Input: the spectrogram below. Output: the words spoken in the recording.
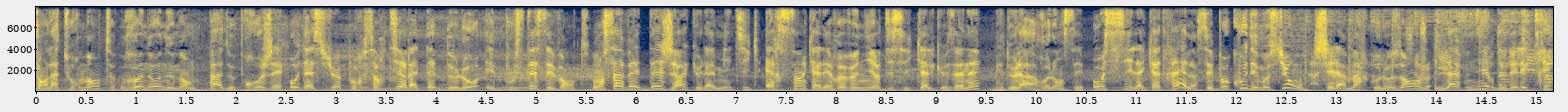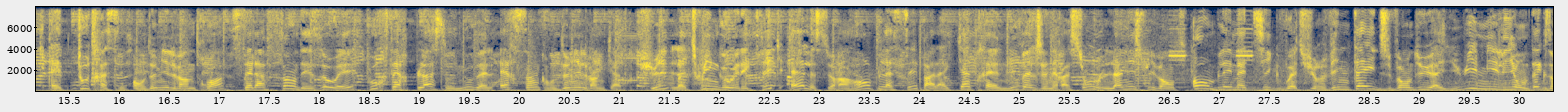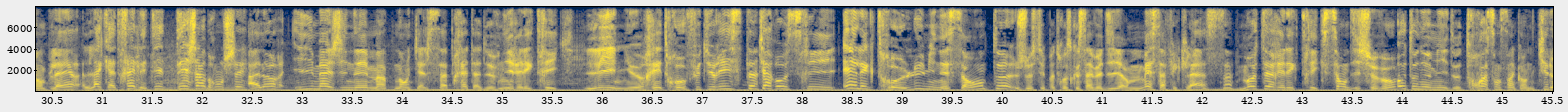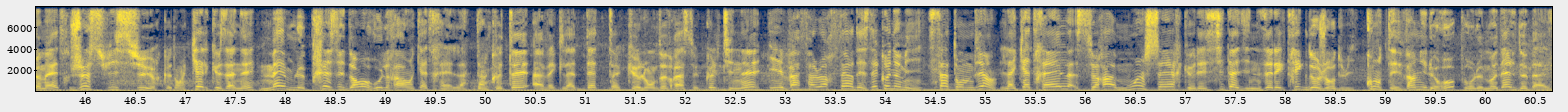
Dans la tourmente, Renault ne manque pas de projets audacieux pour sortir la tête de l'eau et booster ses ventes. On savait déjà que la mythique R5 allait revenir d'ici quelques années, mais de là à relancer aussi la 4L, c'est beaucoup d'émotions. Chez la marque aux losanges, l'avenir de l'électrique est tout tracé. En 2023, c'est la fin des Zoé pour faire place aux nouvelles R5 en 2024. Puis, la Twingo électrique, elle, sera remplacée par la 4L nouvelle génération l'année suivante. Emblématique voiture vintage vendue à 8 millions d'exemplaires, la 4L était déjà branchée. Alors imaginez maintenant qu'elle s'apprête à devenir électrique. Ligne rétro-futuriste, carrosserie électro-luminescente, je sais pas trop ce que ça veut dire, mais ça fait classe. Moteur électrique 110 chevaux, autonomie de 350 km. Je suis sûr que dans quelques années, même le président roulera en 4L. D'un côté, avec la dette que l'on devra se coltiner, il va falloir faire des économies. Ça tombe bien, la 4L sera moins chère que les citadines électriques d'aujourd'hui. Comptez 20 000 euros pour le modèle de base.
